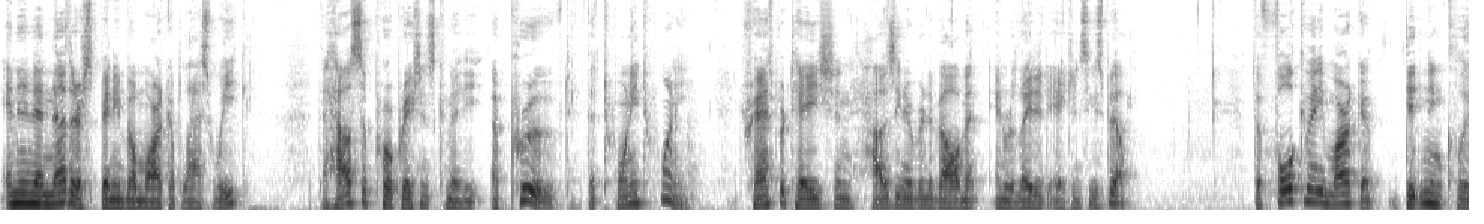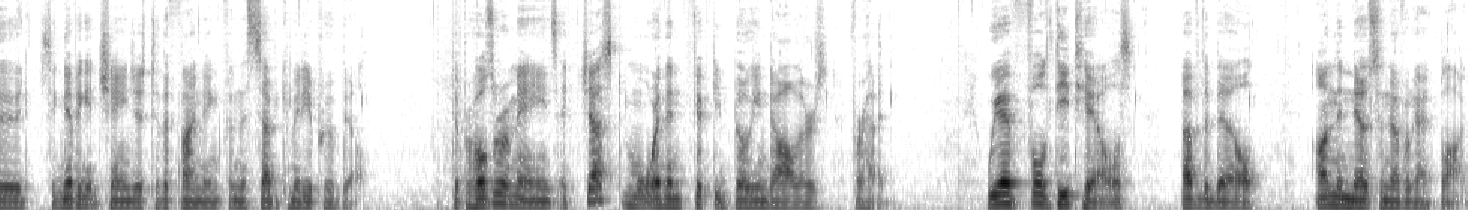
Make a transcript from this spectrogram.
And in another spending bill markup last week, the House Appropriations Committee approved the 2020 Transportation, Housing, Urban Development, and Related Agencies Bill. The full committee markup didn't include significant changes to the funding from the subcommittee approved bill. The proposal remains at just more than $50 billion for HUD. We have full details of the bill on the Notes on Novogradac blog.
